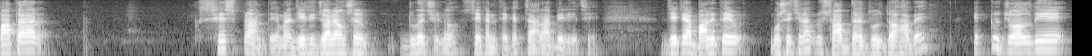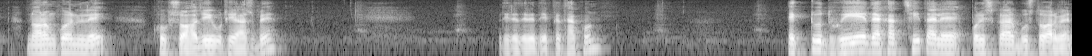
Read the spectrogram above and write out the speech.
পাতার শেষ প্রান্তে মানে যেটি জলে অংশে ডুবেছিল, সেখান থেকে চারা বেরিয়েছে। যেটা বালিতে বসেছিলাম, একটু সাবধানে তুলতে হবে। একটু জল দিয়ে নরম করে নিলে খুব সহজেই উঠে আসবে। ধীরে ধীরে দেখতে থাকুন। একটু ধুয়ে দেখাচ্ছি তাহলে পরিষ্কার বুঝতে পারবেন।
